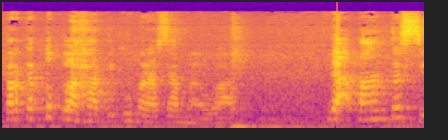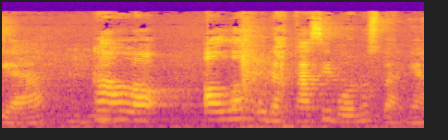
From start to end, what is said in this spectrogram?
terketuklah hatiku merasa bahwa nggak pantas ya Mhm. kalau Allah udah kasih bonus banyak.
